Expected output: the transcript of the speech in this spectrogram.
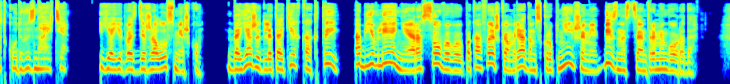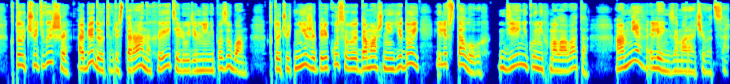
«Откуда вы знаете?» Я едва сдержала усмешку. Да я же для таких, как ты, объявления рассовываю по кафешкам рядом с крупнейшими бизнес-центрами города. Кто чуть выше, обедают в ресторанах, и эти люди мне не по зубам. Кто чуть ниже, перекусывают домашней едой или в столовых. Денег у них маловато, а мне лень заморачиваться.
